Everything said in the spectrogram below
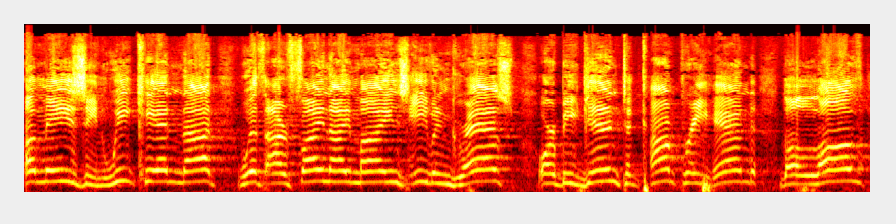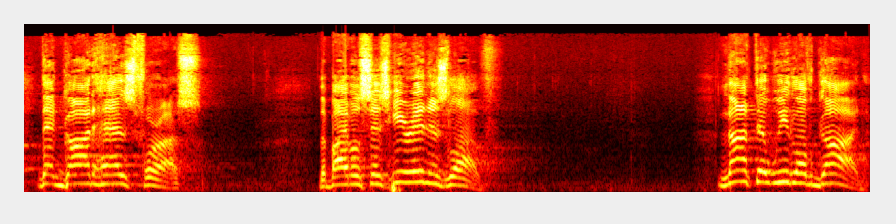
amazing. We cannot, with our finite minds, even grasp or begin to comprehend the love that God has for us. The Bible says, herein is love. Not that we love God,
